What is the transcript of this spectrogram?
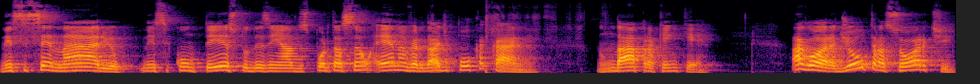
nesse cenário, nesse contexto desenhado de exportação, é na verdade pouca carne. Não dá para quem quer. Agora, de outra sorte,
